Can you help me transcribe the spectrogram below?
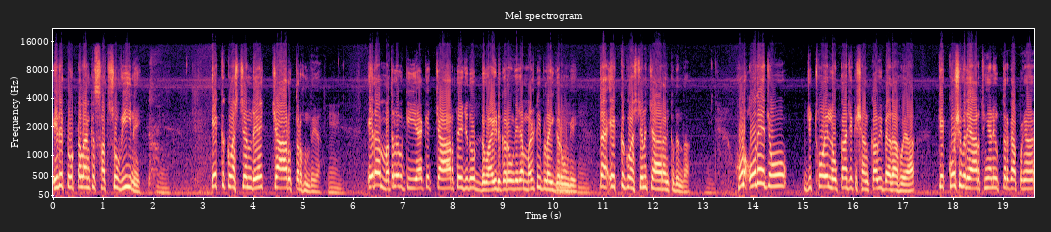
ਇਹਦੇ ਟੋਟਲ ਅੰਕ 720 ਨੇ। ਇੱਕ ਕੁਐਸਚਨ ਦੇ 4 ਉੱਤਰ ਹੁੰਦੇ ਆ। ਇਹਦਾ ਮਤਲਬ ਕੀ ਹੈ ਕਿ 4 ਤੇ ਜਦੋਂ ਡਿਵਾਈਡ ਕਰੋਗੇ ਜਾਂ ਮਲਟੀਪਲਾਈ ਕਰੋਗੇ ਤਾਂ ਇੱਕ ਕੁਐਸਚਨ 4 ਅੰਕ ਦਿੰਦਾ। ਹੁਣ ਉਹਦੇ ਚੋਂ ਜਿੱਥੋਂ ਇਹ ਲੋਕਾਂ 'ਚ ਇੱਕ ਸ਼ੰਕਾ ਵੀ ਪੈਦਾ ਹੋਇਆ ਕਿ ਕੁਝ ਵਿਦਿਆਰਥੀਆਂ ਨੇ ਉੱਤਰ ਕਾਪੀਆਂ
